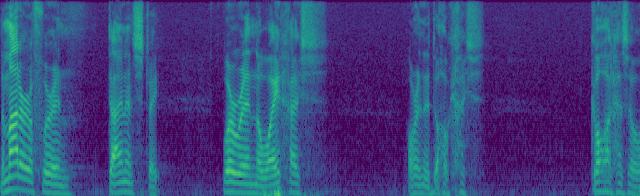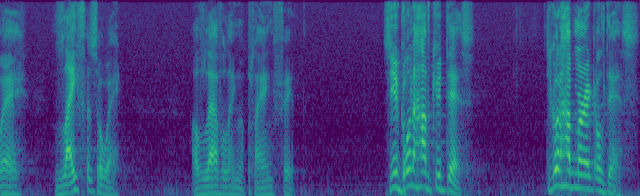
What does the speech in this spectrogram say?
No matter if we're in Downing Street, where we're in the White House, or in the doghouse, God has a way, life has a way of leveling the playing field. So you're going to have good days. You're going to have miracle days.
